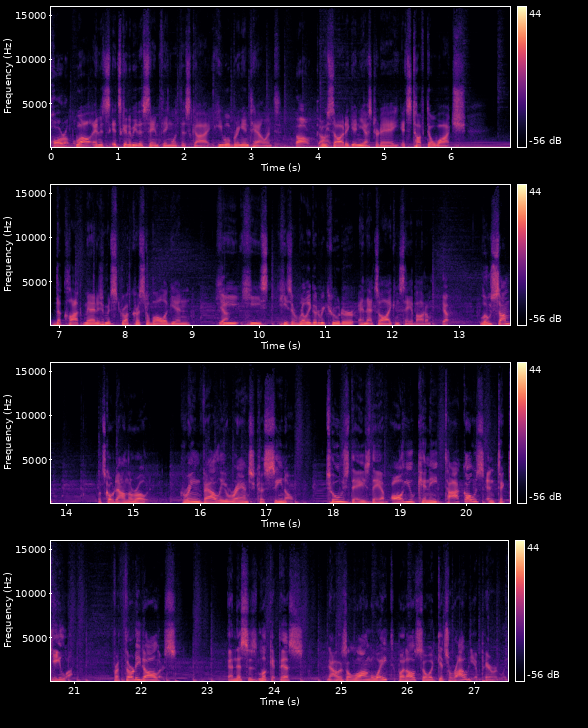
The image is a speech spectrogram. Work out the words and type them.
Horrible. Well, and it's it's going to be the same thing with this guy. He will bring in talent. Oh, God. We saw it again yesterday. It's tough to watch. The clock management struck Cristobal again. He Yeah. he's he's a really good recruiter, and that's all I can say about him. Yep. Lose some? Let's go down the road. Green Valley Ranch Casino. Tuesdays, they have all you can eat tacos and tequila for $30. And this is, look at this. Now, there's a long wait, but also it gets rowdy apparently,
